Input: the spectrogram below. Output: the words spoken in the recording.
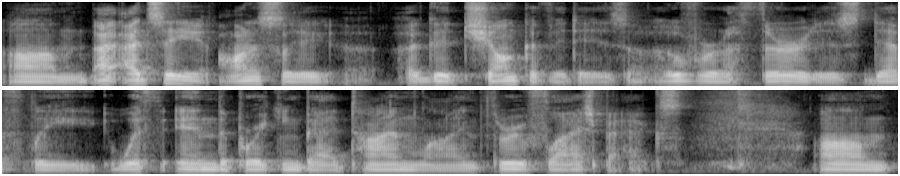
Um, I, would say honestly, a good chunk of it is over a third is definitely within the Breaking Bad timeline through flashbacks. Um,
